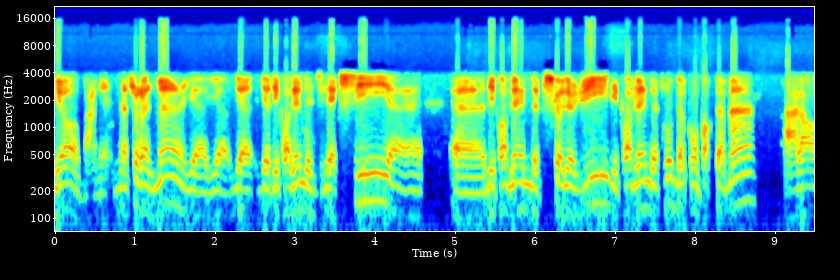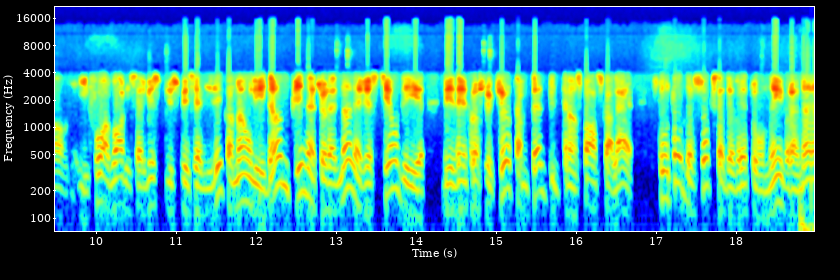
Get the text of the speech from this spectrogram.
il y a, ben, naturellement, il y a, y a- y a des problèmes de dyslexie, euh, euh, des problèmes de psychologie, des problèmes de troubles de comportement. Alors, il faut avoir des services plus spécialisés, comment on les donne, puis naturellement, la gestion des, des infrastructures comme telles, puis le transport scolaire. C'est autour de ça que ça devrait tourner vraiment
